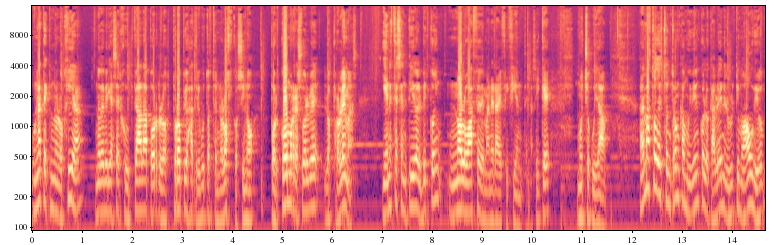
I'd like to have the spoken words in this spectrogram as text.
Una tecnología no debería ser juzgada por los propios atributos tecnológicos, sino por cómo resuelve los problemas. Y en este sentido el Bitcoin no lo hace de manera eficiente. Así que mucho cuidado. Además, todo esto entronca muy bien con lo que hablé en el último audio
